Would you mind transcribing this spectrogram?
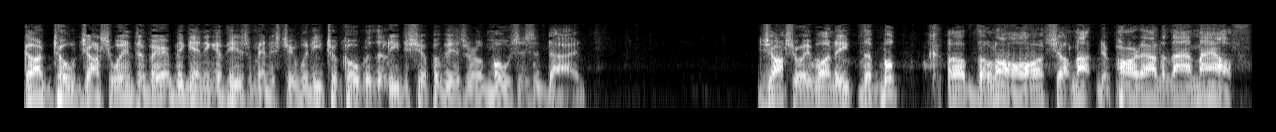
God told Joshua in the very beginning of his ministry when he took over the leadership of Israel, Moses had died. Joshua 1 8, the book of the law shall not depart out of thy mouth.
